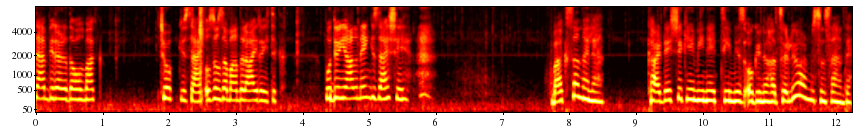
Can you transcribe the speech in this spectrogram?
Yeniden bir arada olmak çok güzel. Uzun zamandır ayrıydık. Bu dünyanın en güzel şeyi. Baksana Len. Kardeşlik yemin ettiğimiz o günü hatırlıyor musun sen de?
